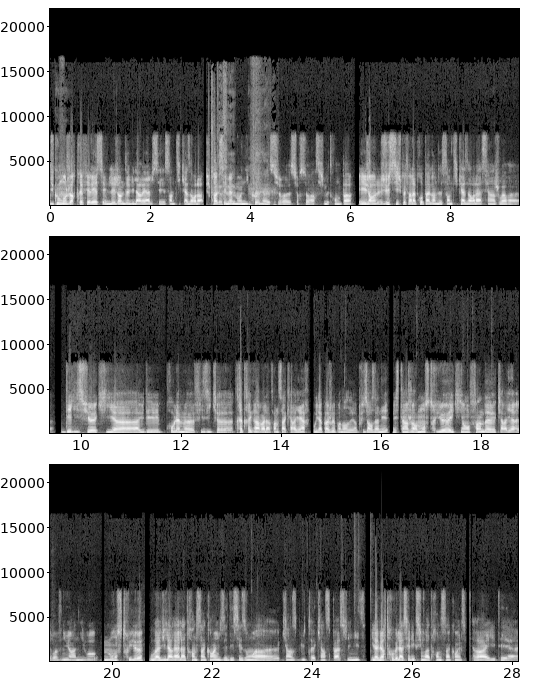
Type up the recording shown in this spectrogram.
Du coup, mon joueur préféré, c'est une légende de Villarreal, c'est Santi Cazorla. Je crois Tout que c'est même mon icône euh, sur euh, sur Sorare, si je me trompe pas. Et genre, juste si je peux faire la propagande de Santi Cazorla, c'est un joueur euh, délicieux qui euh, a eu des problèmes physiques très très graves à la fin de sa carrière, où il a pas joué pendant euh, plusieurs années. Mais c'était un joueur monstrueux et qui, en fin de carrière, est revenu à un niveau monstrueux, où à Villarreal, à 35 ans, il faisait des saisons à euh, 15 buts, 15 passes limite. Il avait retrouvé la sélection à 35 ans, etc. Et il était euh,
